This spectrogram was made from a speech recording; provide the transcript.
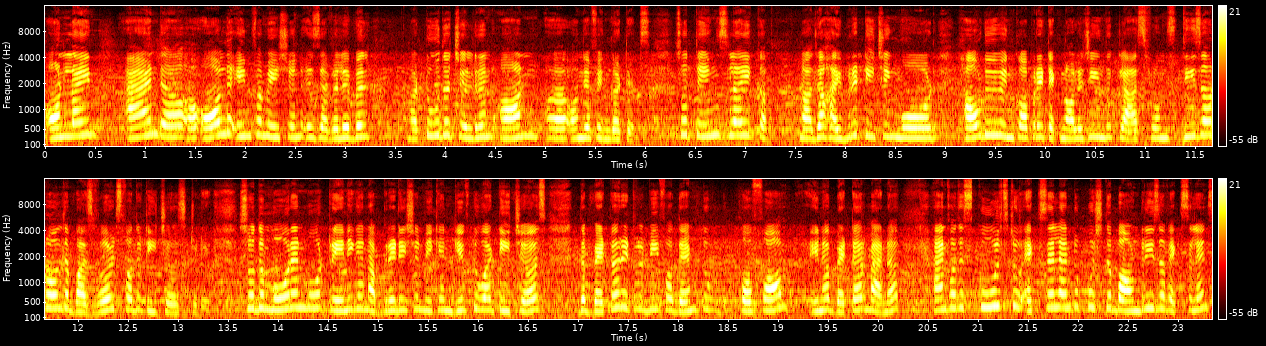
online and uh, all the information is available uh, to the children on uh, on their fingertips. So things like uh, the hybrid teaching mode, how do you incorporate technology in the classrooms? These are all the buzzwords for the teachers today. So the more and more training and upgradation we can give to our teachers, the better it will be for them to perform in a better manner, and for the schools to excel and to push the boundaries of excellence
